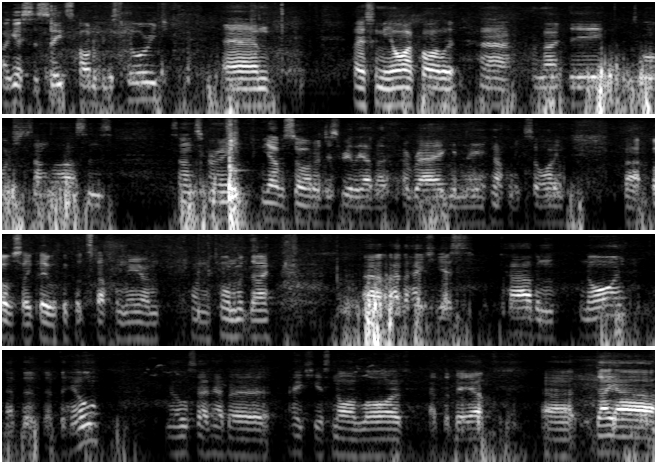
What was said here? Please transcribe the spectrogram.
I guess the seats hold a bit of storage. Um, basically my iPilot uh, remote there, torch, sunglasses, sunscreen. The other side I just really have a, a, rag in there, nothing exciting. But obviously people could put stuff in there on, on tournament day. Uh, I have a HDS Carbon 9 at the, at the helm. I also have a HDS 9 Live at the bow. Uh, they are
